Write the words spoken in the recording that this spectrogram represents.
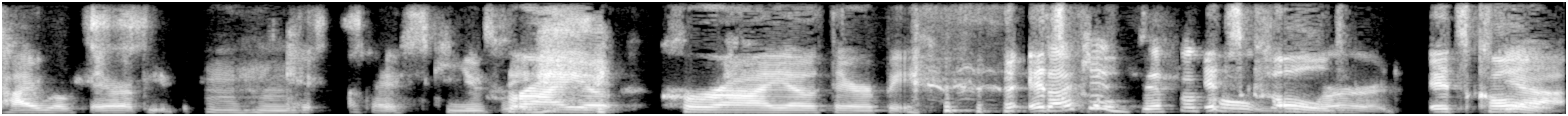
cryotherapy Mhm. okay excuse me Cryo cryotherapy. it's such cold. a difficult it's cold. word It's cold. Yeah,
